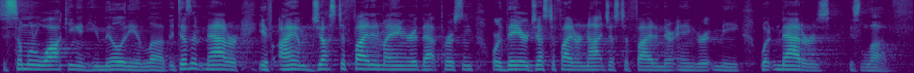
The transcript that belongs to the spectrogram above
To someone walking in humility and love, it doesn't matter if I am justified in my anger at that person or they are justified or not justified in their anger at me. What matters is love.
